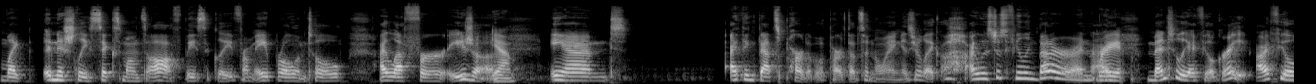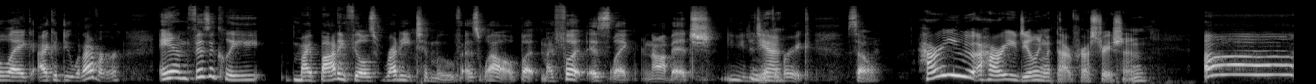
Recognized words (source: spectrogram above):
like initially six months off basically from april until i left for asia Yeah. and I think that's part of the part that's annoying is you're like, oh, I was just feeling better, and Right. I, mentally I feel great. I feel like I could do whatever, and physically my body feels ready to move as well, but my foot is like, nah, bitch, you need to take Yeah. a break. So, How are you how are you dealing with that frustration? uh,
